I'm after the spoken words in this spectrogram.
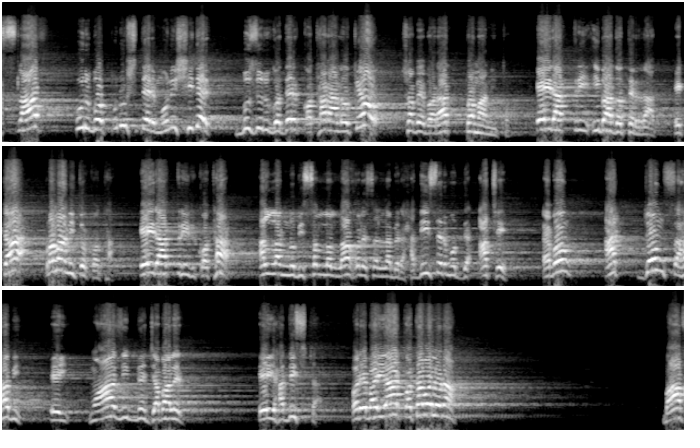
আসলাফ, পূর্বপুরুষদের, মনীষীদের, বুজুর্গদের কথার আলোকেও সবে বরাত প্রমাণিত। এই রাত্রি ইবাদতের রাত, এটা প্রমাণিত কথা। এই রাত্রির কথা আল্লাহ নবী সাল্লাহ সাল্লামের হাদিসের মধ্যে আছে এবং আটজন সাহাবি, এই মুআজ ইবনে জাবালের এই হাদিসটা। ওরে ভাইয়া, কথা বলো না। বাপ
